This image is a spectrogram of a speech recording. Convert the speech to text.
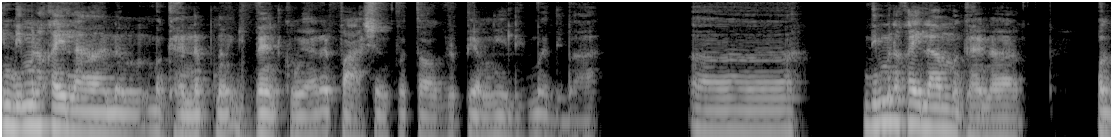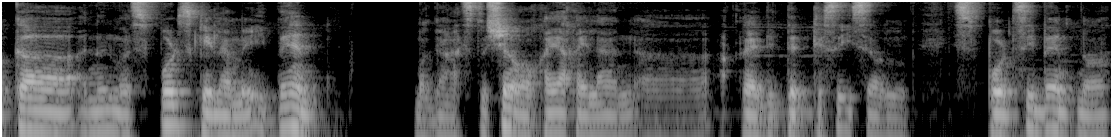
hindi mo na kailangan ng maghanap ng event. Kung yari, fashion photography ang hilig mo, di ba? Uh, hindi mo na kailangan maghanap. Pagka, ano naman, sports, kailangan may event. Magastos siya o kaya kailangan uh, accredited ka sa isang sports event, no?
